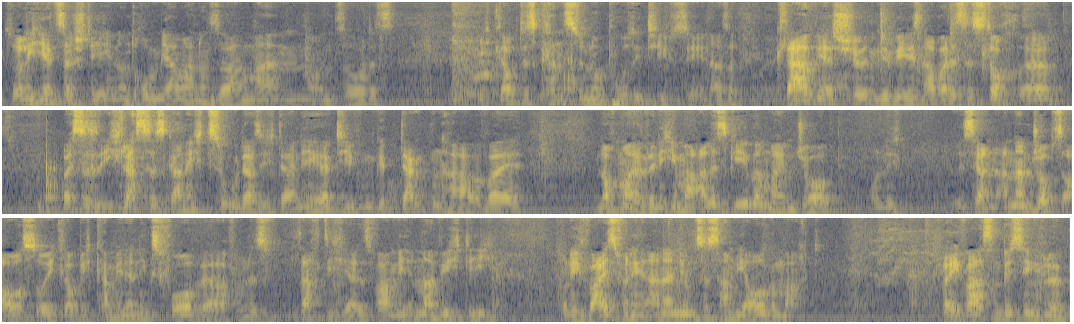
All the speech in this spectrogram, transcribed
Soll ich jetzt da stehen und rumjammern und sagen, Mann und so? Das, ich glaube, das kannst du nur positiv sehen. Also klar wäre es schön gewesen, aber das ist doch, äh, weißt du, ich lasse es gar nicht zu, dass ich da negativen Gedanken habe, weil nochmal, wenn ich immer alles gebe in meinem Job und ich ist ja in anderen Jobs auch so, ich glaube, ich kann mir da nichts vorwerfen und das sagte ich ja, das war mir immer wichtig und ich weiß von den anderen Jungs, das haben die auch gemacht. Vielleicht war es ein bisschen Glück,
